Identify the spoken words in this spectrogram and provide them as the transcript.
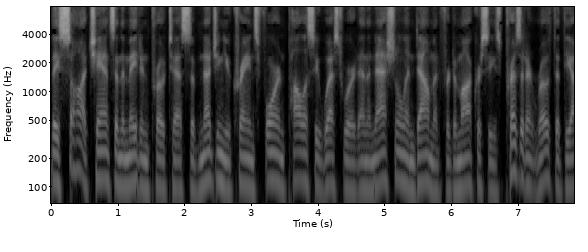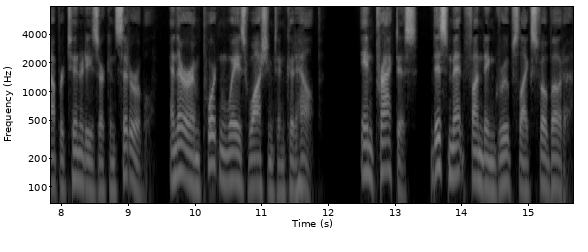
They saw a chance in the Maidan protests of nudging Ukraine's foreign policy westward, and the National Endowment for Democracy's president wrote that the opportunities are considerable, and there are important ways Washington could help. In practice, this meant funding groups like Svoboda.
